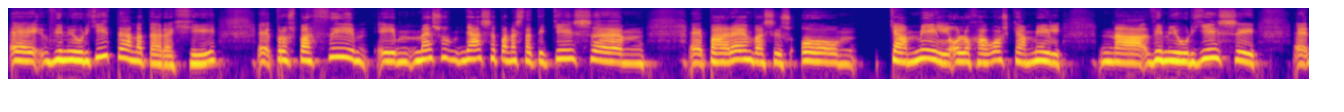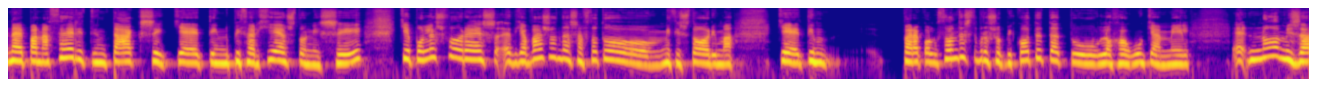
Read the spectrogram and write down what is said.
ε, δημιουργείται αναταραχή, ε, προσπαθεί ε, μέσω μιας επαναστατικής παρέμβασης ο Κιαμίλ, ο λοχαγός Κιαμίλ να δημιουργήσει, να επαναφέρει την τάξη και την πειθαρχία στο νησί. Και πολλές φορές διαβάζοντας αυτό το μυθιστόρημα και την παρακολουθώντας την προσωπικότητα του Λοχαγού και Αμίλ, ε, νόμιζα,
